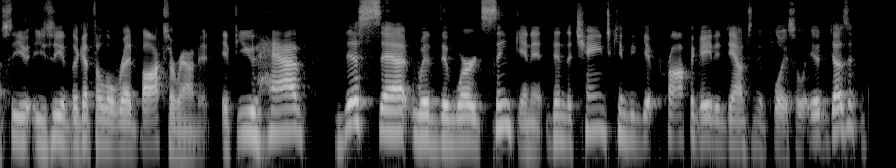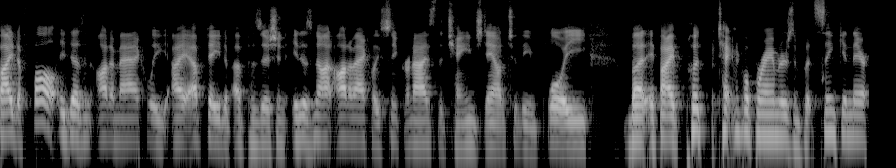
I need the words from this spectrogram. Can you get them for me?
see you see they got the little red box around it. If you have this set with the word sync in it, then the change can be get propagated down to the employee. So it doesn't, by default, it doesn't automatically, I update a position, it does not automatically synchronize the change down to the employee. But if I put technical parameters and put sync in there,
